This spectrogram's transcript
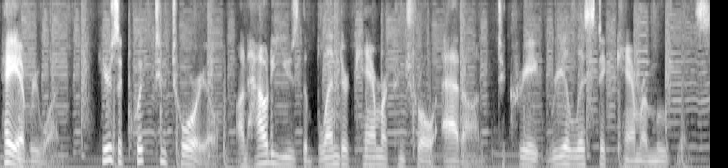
Hey everyone, here's a quick tutorial on how to use the Blender Camera Control add-on to create realistic camera movements.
